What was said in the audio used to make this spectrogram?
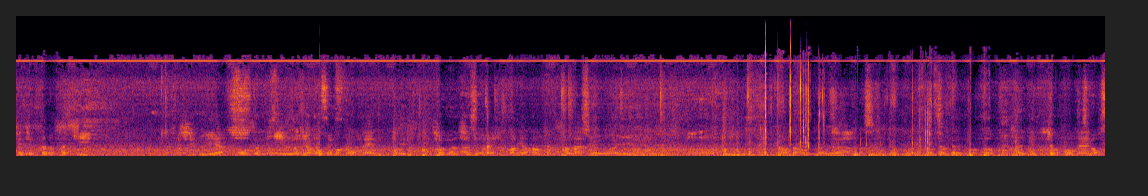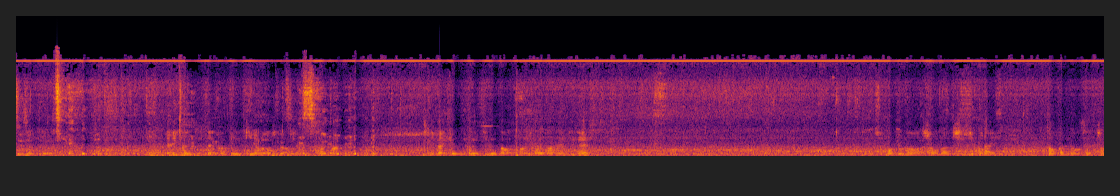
新宿から先渋谷、大崎、横浜方面湘南新宿ラインご利用のお客様また同じ東京テレコンの国際劇場方面やり返しで各駅横浜のお客様次の池袋駅での乗り換えが便利です今度の湘南新宿ライン東海道線直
